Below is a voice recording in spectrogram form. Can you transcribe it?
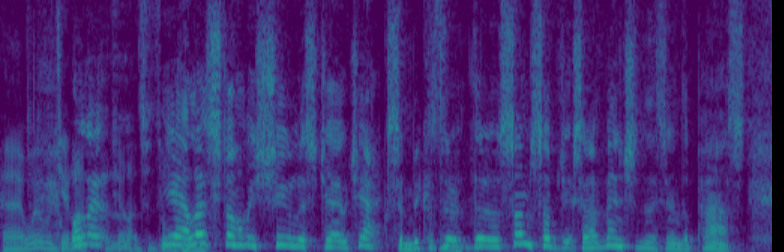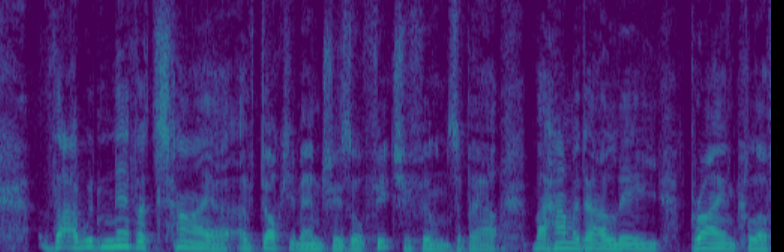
Uh, where would you, Well, like, let- would you like to talk yeah, about? let's start with Shoeless Joe Jackson because there, there are some subjects, and I've mentioned this in the past, that I would never tire of documentaries or feature films about. Muhammad Ali, Brian Clough,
